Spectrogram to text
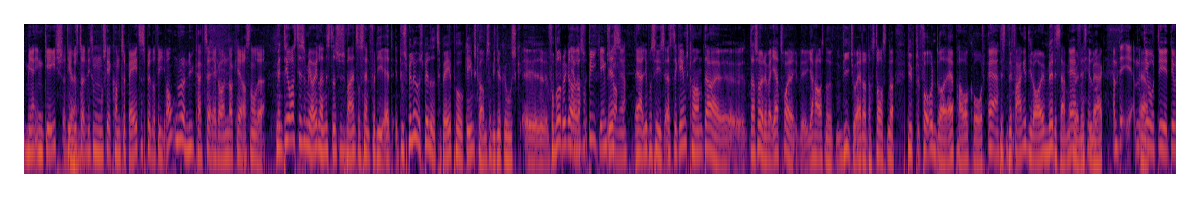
mere engaged, og de har Ja. lyst til at ligesom måske komme tilbage til spillet, fordi, åh, oh, nu er der en ny karakter, jeg kan unlock her, og sådan noget der. Men det er jo også det, som jeg jo et eller andet sted synes er meget interessant, fordi at du spiller jo spillet tilbage på Gamescom, så vidt jeg kan huske. Øh, formoder du ikke Jeg at- var forbi Gamescom, Yes. ja. Ja, lige præcis. Altså til Gamescom, der, øh, der så jeg det. Jeg tror, jeg, jeg har også noget video af dig, der står sådan og dybt forundret af Powercord. Ja. Det, er sådan, det fangede dit øje med det samme, ja, kunne jeg næsten mærke. Jamen det, men Ja. det, er jo, det, det er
